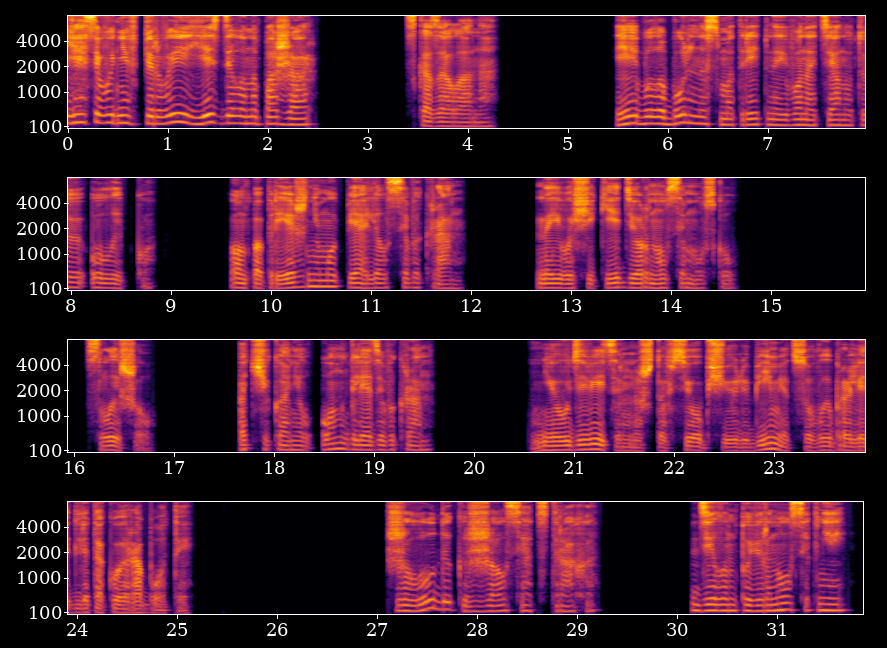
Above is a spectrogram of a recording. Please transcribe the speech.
«Я сегодня впервые ездила на пожар», — сказала она. Ей было больно смотреть на его натянутую улыбку. Он по-прежнему пялился в экран. На его щеке дернулся мускул. «Слышал», — отчеканил он, глядя в экран. «Неудивительно, что всеобщую любимицу выбрали для такой работы». Желудок сжался от страха. Дилан повернулся к ней.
